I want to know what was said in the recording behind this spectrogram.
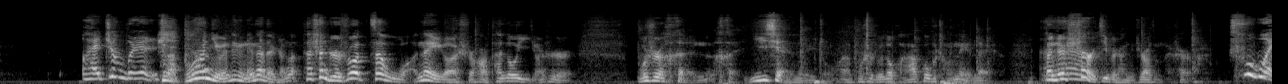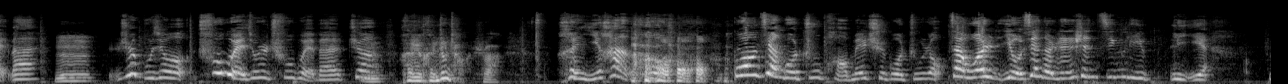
我还真不认识对。不是你们那个年代的人了，他甚至说，在我那个时候，他都已经是不是很很一线的那一种啊，不是刘德华、郭富城那一类的。但这事儿基本上你知道怎么回事儿吧？出轨呗，嗯这不就出轨就是出轨呗，这嗯，很很正常是吧？很遗憾，我光见过猪跑，没吃过猪肉。在我有限的人生经历里，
